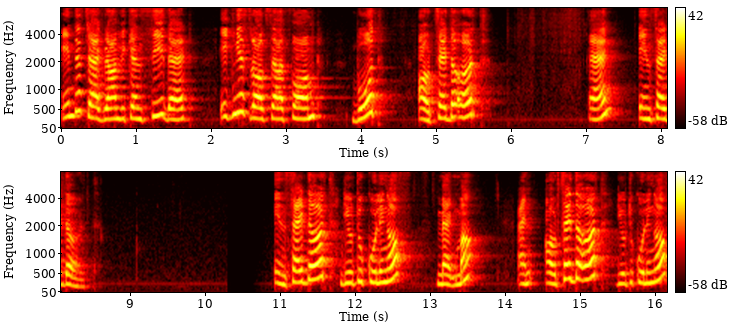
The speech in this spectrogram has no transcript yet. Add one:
In this diagram we can see that igneous rocks are formed both outside the earth and inside the earth. Inside the earth due to cooling of magma and outside the earth due to cooling of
